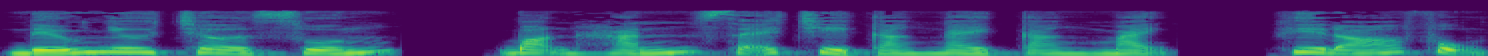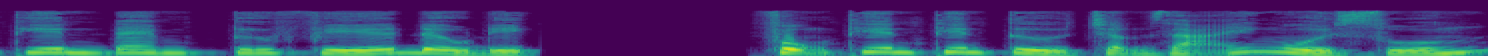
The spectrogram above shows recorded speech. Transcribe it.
nếu như chờ xuống, bọn hắn sẽ chỉ càng ngày càng mạnh. Khi đó Phụng Thiên đem tứ phía đều địch. Phụng Thiên Thiên Tử chậm rãi ngồi xuống,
